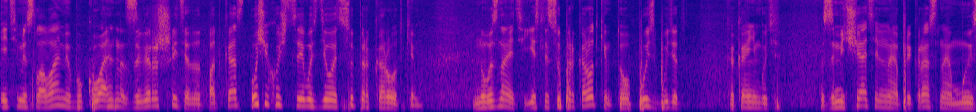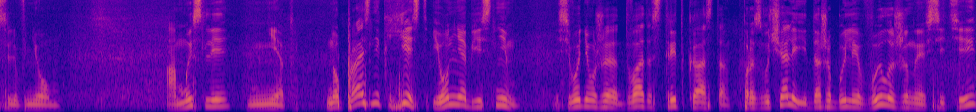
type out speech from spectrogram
этими словами буквально завершить этот подкаст. Очень хочется его сделать супер коротким. Но вы знаете, если супер коротким, то пусть будет какая-нибудь замечательная, прекрасная мысль в нем. А мысли нет. Но праздник есть, и он необъясним. Сегодня уже два стриткаста прозвучали и даже были выложены в сети.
